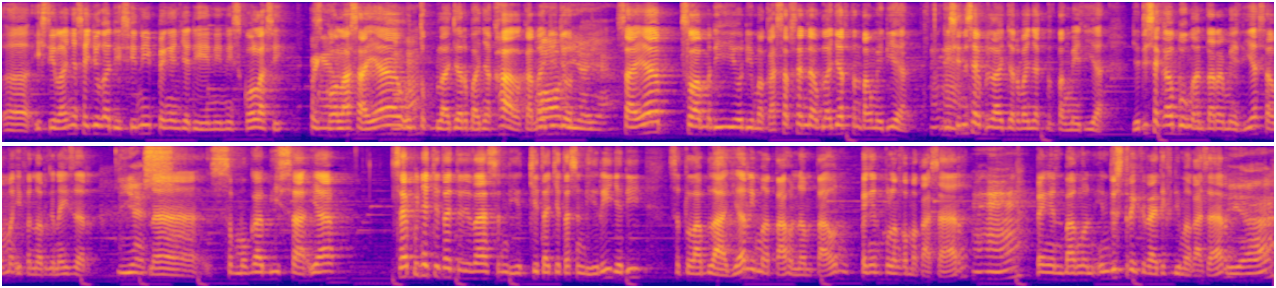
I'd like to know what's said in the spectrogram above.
eh, istilahnya saya juga di sini pengen jadi ini, ini sekolah sih. Pengen- Sekolah saya untuk belajar banyak hal karena Oh, jujur iya, iya. saya selama di IO di Makassar saya tidak belajar tentang media. Di sini saya belajar banyak tentang media. Jadi saya gabung antara media sama event organizer. Yes. Nah, semoga bisa ya. Saya punya cita-cita sendiri, cita-cita sendiri. Jadi setelah belajar 5 tahun 6 tahun, pengen pulang ke Makassar, Mm-mm. pengen bangun industri kreatif di Makassar. Iya.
